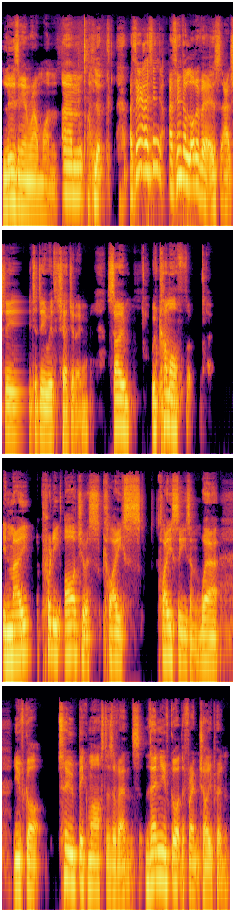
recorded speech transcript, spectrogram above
losing in round one. Um, look, I think, I think, I think a lot of it is actually to do with scheduling. So we've come off in May, pretty arduous clay, clay season where you've got two big Masters events. Then you've got the French Open.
